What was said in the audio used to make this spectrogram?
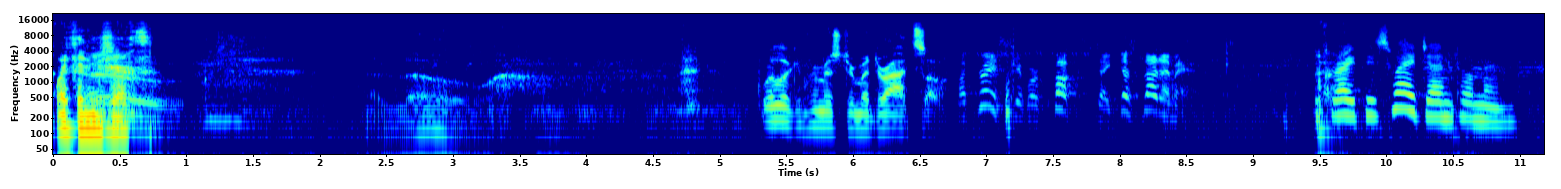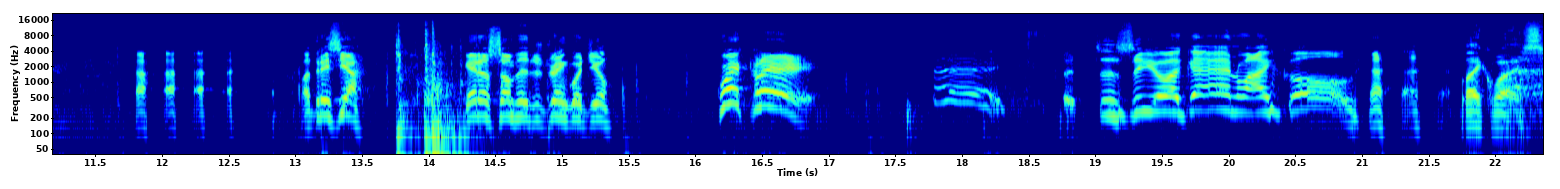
Wat je nu zegt. We're looking for Mr. Madrazzo. Patricia, for fuck's sake, just let him in. Right this way, gentlemen. Patricia, get us something to drink, would you? Quickly! To see you again, Michael. Likewise.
